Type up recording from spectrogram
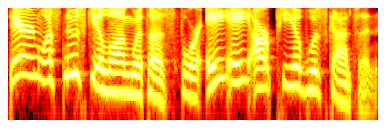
Darrin Wasniewski along with us for AARP of Wisconsin.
